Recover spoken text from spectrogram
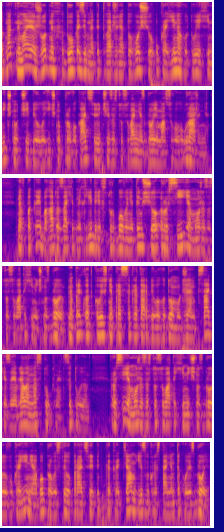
Однак немає жодних доказів на підтвердження того, що Україна готує хімічну чи біологічну провокацію чи застосування зброї масового ураження. Навпаки, багато західних лідерів стурбовані тим, що Росія може застосувати хімічну зброю. Наприклад, колишня прес-секретар Білого Дому Джен Псакі заявляла наступне: цитую. Росія може застосувати хімічну зброю в Україні або провести операцію під прикриттям із використанням такої зброї.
